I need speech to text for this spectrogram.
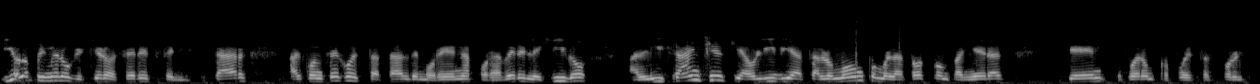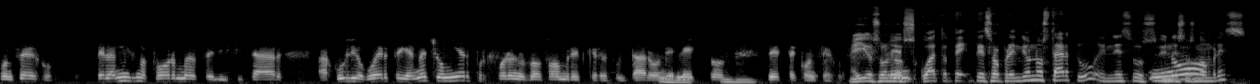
Y yo lo primero que quiero hacer es felicitar al Consejo Estatal de Morena por haber elegido a Liz Sánchez y a Olivia Salomón como las dos compañeras que fueron propuestas por el Consejo. De la misma forma, felicitar a Julio Huerta y a Nacho Mier, porque fueron los dos hombres que resultaron electos de este consejo. Ellos son los cuatro. ¿Te, sorprendió no estar tú en esos, en esos nombres?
